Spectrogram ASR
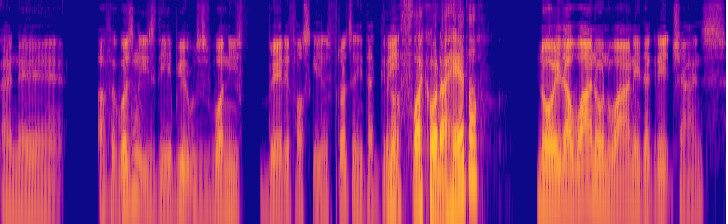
And uh, if it wasn't his debut, it was one of his very first games for us. And he had a great. flick on a header? No, he had a one on one. He had a great chance.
